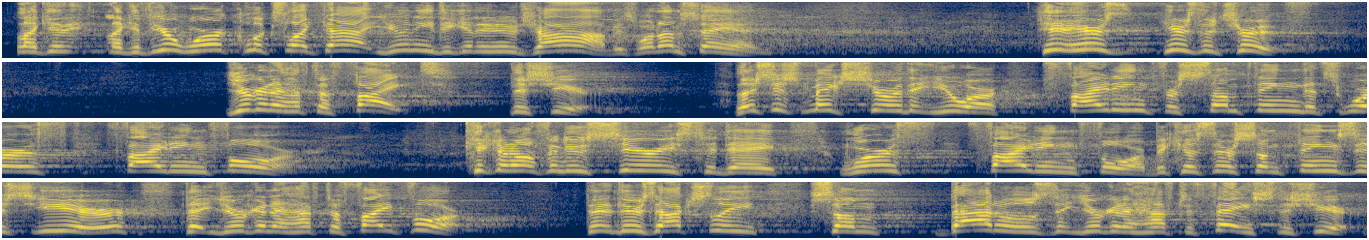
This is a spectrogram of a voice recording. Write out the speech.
Like, like if your work looks like that, you need to get a new job, is what I'm saying. Here, here's, here's the truth you're gonna have to fight this year. Let's just make sure that you are fighting for something that's worth fighting for. Kicking off a new series today, worth fighting for, because there's some things this year that you're gonna have to fight for. There's actually some battles that you're gonna have to face this year.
